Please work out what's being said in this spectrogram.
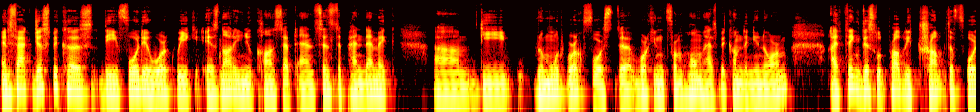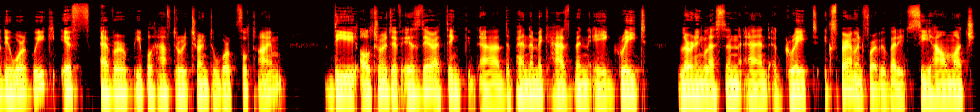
In fact, just because the four day work week is not a new concept, and since the pandemic, um, the remote workforce, the working from home has become the new norm. I think this will probably trump the four day work week if ever people have to return to work full time. The alternative is there. I think uh, the pandemic has been a great learning lesson and a great experiment for everybody to see how much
